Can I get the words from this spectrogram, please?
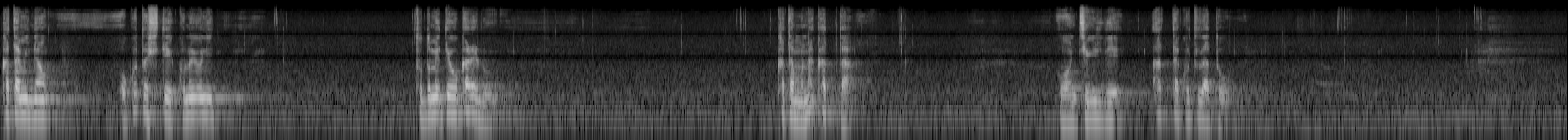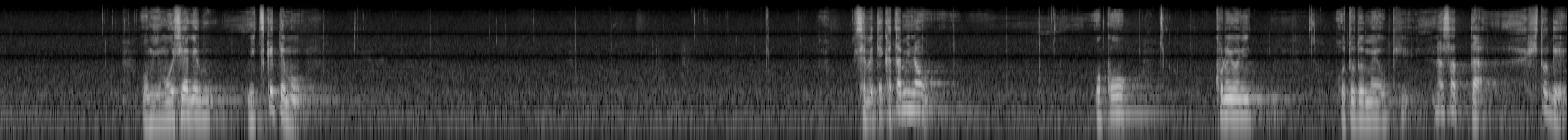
形見のお子としてこの世にとどめておかれる方もなかった。恩ちぎりであったことだと。お見申し上げる見つけてもせめて形見のお子をこのようにおとどめ置きなさった人で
